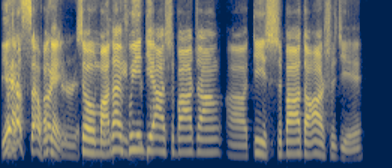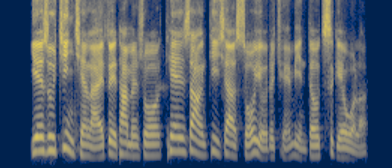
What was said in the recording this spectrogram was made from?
Yes, I want you to Okay, read. so 马太福音 18第二十八章啊、第十八到二十节，耶稣近前来对他们说：“天上地下所有的权柄都赐给我了，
